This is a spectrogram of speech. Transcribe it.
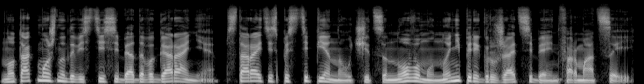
Но так можно довести себя до выгорания. Старайтесь постепенно учиться новому, но не перегружать себя информацией.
